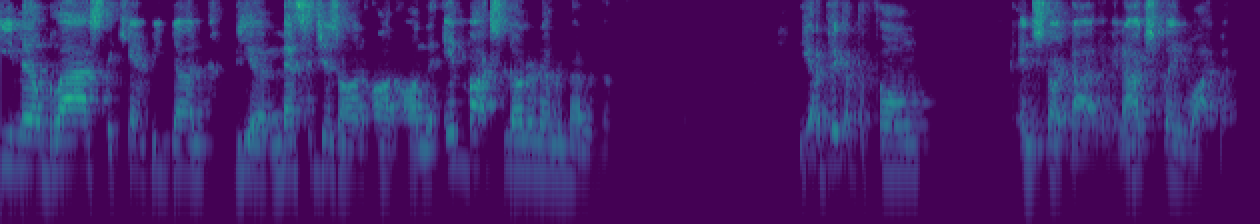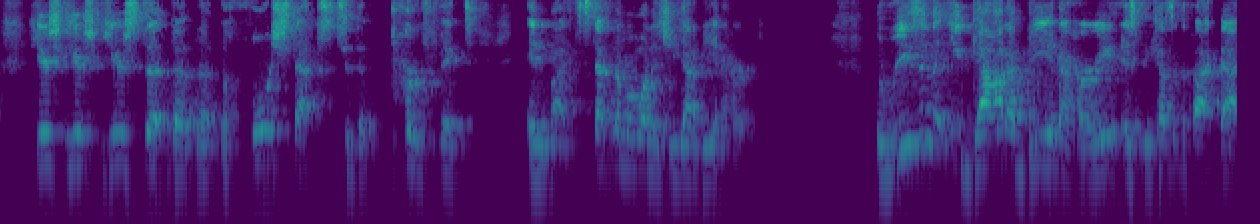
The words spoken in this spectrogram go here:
email blast. It can't be done via messages on, on, on the inbox. No, no, no, no, no, no, no. You got to pick up the phone and start dialing, and I'll explain why. But here's here's here's the the, the, the four steps to the perfect invite. Step number one is you got to be in a hurry. The reason that you got to be in a hurry is because of the fact that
